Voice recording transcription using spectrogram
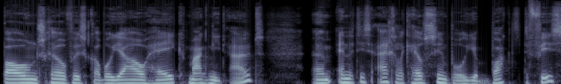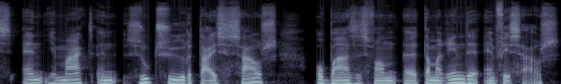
Poon, schelvis, kabeljauw, heek, maakt niet uit. Ehm, en het is eigenlijk heel simpel. Je bakt de vis en je maakt een zoetzure Thaise saus op basis van eh, tamarinde en vissaus.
